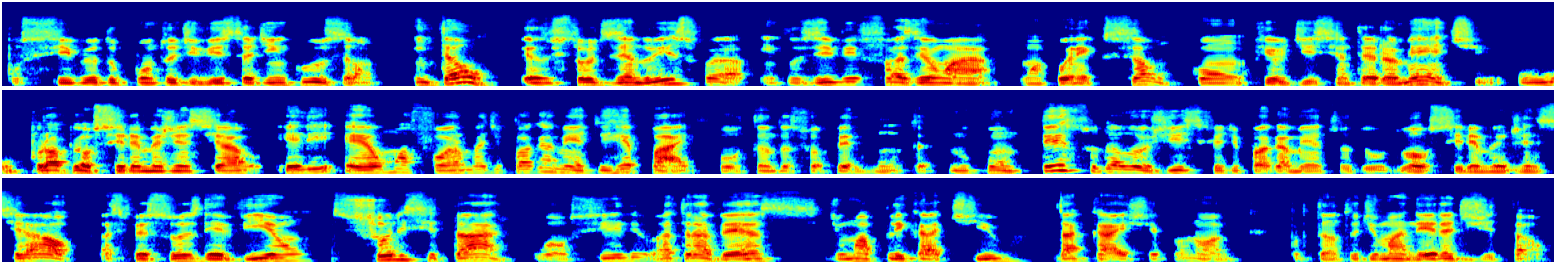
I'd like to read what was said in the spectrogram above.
possível do ponto de vista de inclusão. Então, eu estou dizendo isso para, inclusive, fazer uma, uma conexão com o que eu disse anteriormente, o próprio auxílio emergencial, ele é uma forma de pagamento. E repare, voltando à sua pergunta, no contexto da logística de pagamento do, do auxílio emergencial, as pessoas deviam solicitar o auxílio através de um aplicativo da Caixa Econômica, portanto, de maneira digital.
